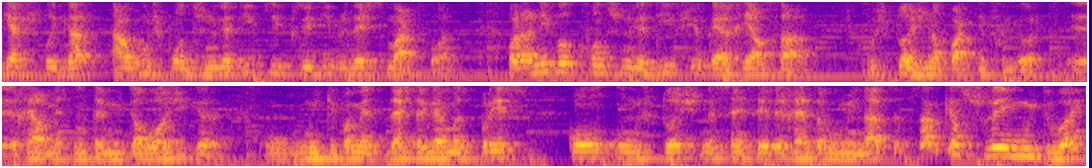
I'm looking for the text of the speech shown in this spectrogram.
quero explicar alguns pontos negativos e positivos deste smartphone. Ora, a nível de pontos negativos, eu quero realçar os botões na parte inferior, eh, realmente não tem muita lógica um equipamento desta gama de preço com uns botões sem serem retroiluminados, apesar de que eles se veem muito bem,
